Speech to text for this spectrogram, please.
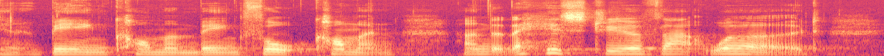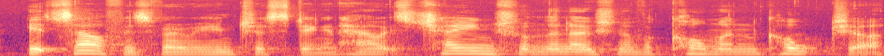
you know, being common, being thought common, and that the history of that word itself is very interesting and how it's changed from the notion of a common culture,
